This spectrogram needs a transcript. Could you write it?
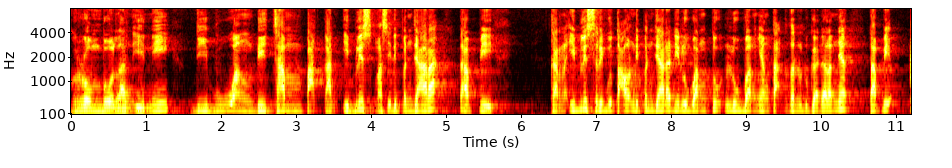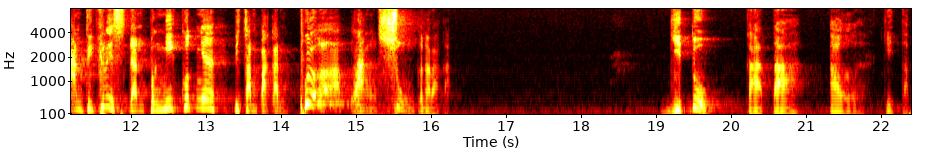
gerombolan ini dibuang, dicampakkan. Iblis masih di penjara, tapi karena iblis seribu tahun di penjara di lubang tu, lubang yang tak terduga dalamnya, tapi antikris dan pengikutnya dicampakkan, Buap, langsung ke neraka. Gitu kata Alkitab.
